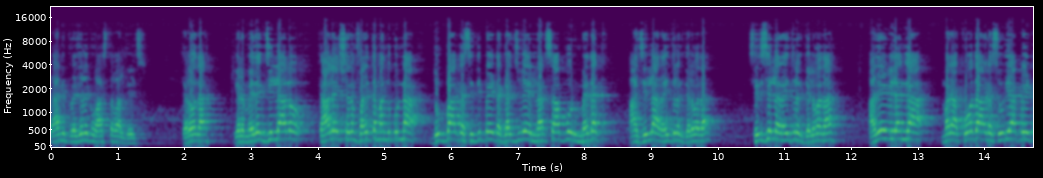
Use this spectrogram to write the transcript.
కానీ ప్రజలకు వాస్తవాలు తెలుసు. తెలవదా? ఇలా మెదక్ జిల్లాలో కాళేశ్వరం ఫలితం అందుకున్న దుబ్బాక సిద్దిపేట గజ్వేల్ నర్సాపూర్ మెదక్ ఆ జిల్లా రైతులకు తెలియదా సిరిసిల్ల రైతులకు తెలియదా అదేవిధంగా మరి ఆ కోదాడ సూర్యాపేట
